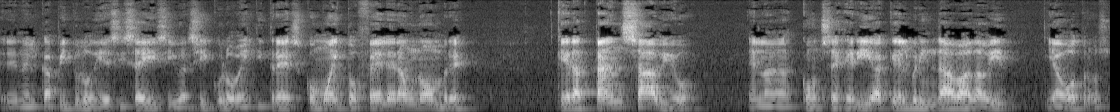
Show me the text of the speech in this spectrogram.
en el capítulo 16 y versículo 23 cómo Aitofel era un hombre que era tan sabio en la consejería que él brindaba a David y a otros,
